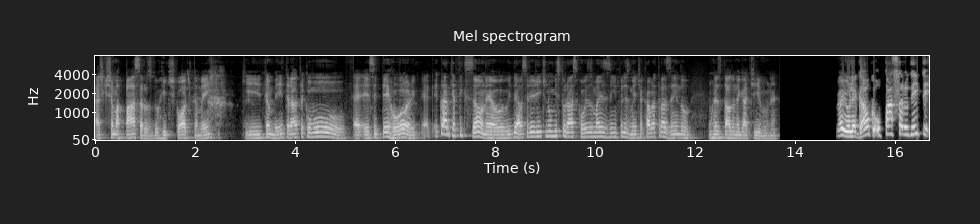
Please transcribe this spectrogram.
acho que chama Pássaros, do Hitchcock também, que também trata como é, esse terror. É, é, claro que é ficção, né? O ideal seria a gente não misturar as coisas, mas infelizmente acaba trazendo um resultado negativo, né? E o legal, é o pássaro nem tem,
